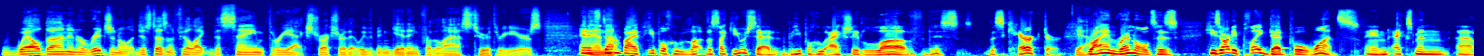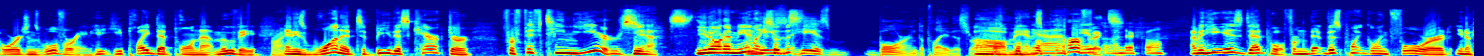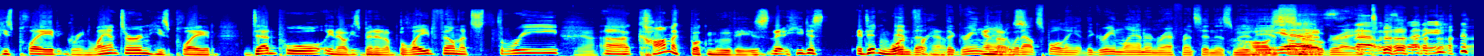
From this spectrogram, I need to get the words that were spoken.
well done and original. It just doesn't feel like the same three act structure that we've been getting for the last two or three years. And it's done uh, by people who love just like you said the people who actually love this this character. Yeah. ryan reynolds is he's already played deadpool once in x-men uh, origins wolverine. He, he played deadpool in that movie. Right. and he's wanted to be this character for 15 years Yeah. you know what i mean and like so this he is born to play this role oh man it's yeah, perfect he's wonderful. I mean, he is Deadpool. From th- this point going forward, you know, he's played Green Lantern, he's played Deadpool. You know, he's been in a Blade film. That's three Yeah. uh, comic book movies that he just it didn't work and the, for him. the Green Lantern, those. without spoiling it, the Green Lantern reference in this movie Oh, is yes, so great. That was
